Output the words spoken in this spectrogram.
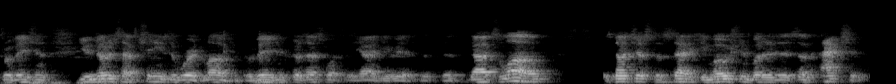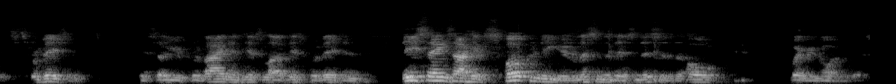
provision. You notice I've changed the word love to provision because that's what the idea is. That, that God's love is not just a static emotion, but it is an action. It's provision. And so you provide in his love, his provision. These things I have spoken to you. Listen to this, and this is the whole where we're going with this.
